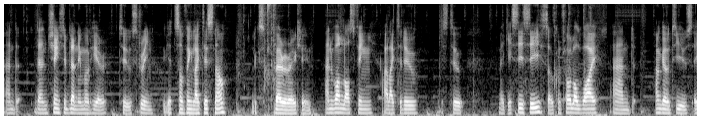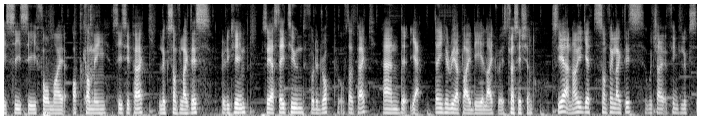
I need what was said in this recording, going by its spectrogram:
and then change the blending mode here to screen. You get something like this now. Looks very very clean. And one last thing I like to do is to make a CC, so Control Alt Y, and I'm going to use a CC for my upcoming CC pack. Looks something like this, pretty clean. So yeah, stay tuned for the drop of that pack. And yeah, then you reapply the light rays transition. So yeah, now you get something like this, which I think looks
